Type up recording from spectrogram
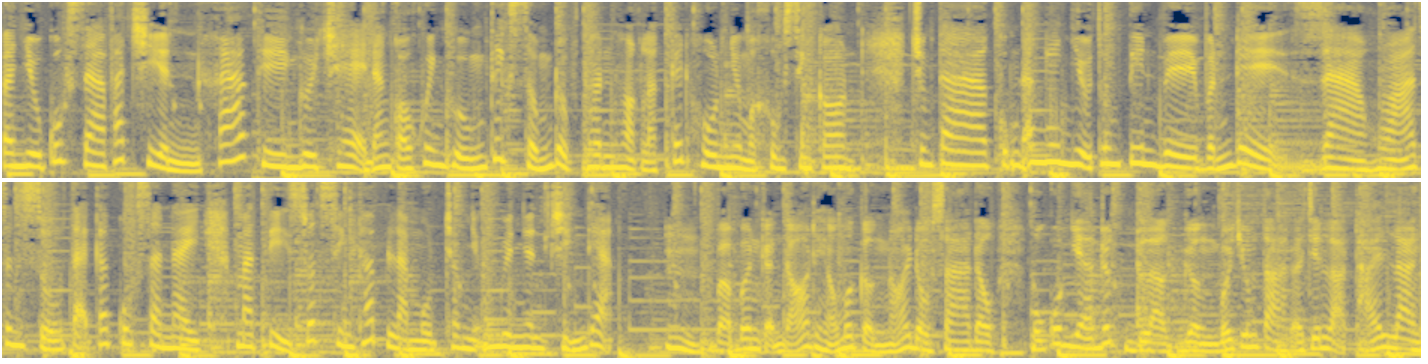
và nhiều quốc gia phát triển khác thì người trẻ đang có khuynh hướng thích sống độc thân hoặc là kết hôn nhưng mà không sinh con. Chúng ta cũng đã nghe nhiều thông tin về vấn đề già hóa dân số tại các quốc gia này mà tỷ suất sinh thấp là một trong những nguyên nhân chính đấy ạ. Ừ, và bên cạnh đó thì không có cần nói đâu xa đâu. Một quốc gia rất là gần với chúng ta, đó chính là Thái Lan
